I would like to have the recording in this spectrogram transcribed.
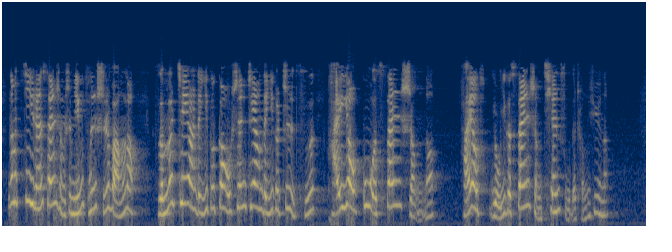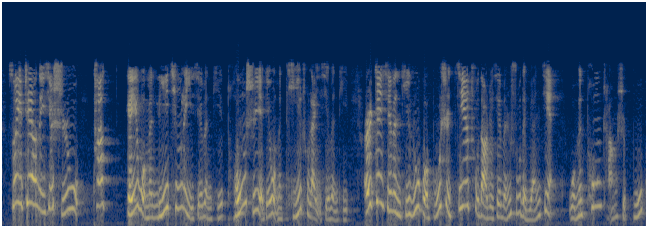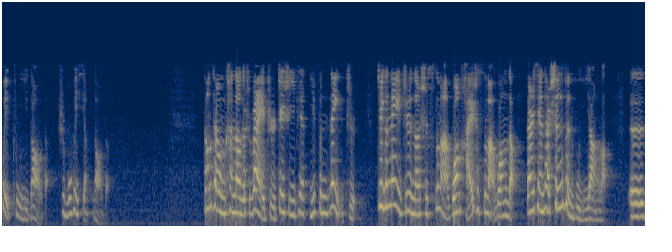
那么既然三省是名存实亡了，怎么这样的一个告身，这样的一个致辞还要过三省呢？还要有一个三省签署的程序呢？所以这样的一些实物，它。给我们厘清了一些问题，同时也给我们提出来一些问题。而这些问题，如果不是接触到这些文书的原件，我们通常是不会注意到的，是不会想到的。刚才我们看到的是外志，这是一篇一份内志。这个内志呢是司马光，还是司马光的？但是现在他身份不一样了，呃，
